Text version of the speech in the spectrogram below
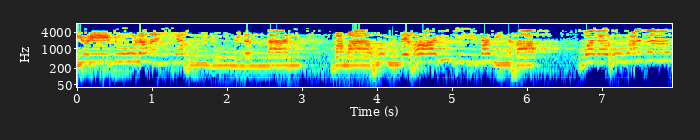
يريدون أن يخرجوا من النار وما هم بخارجين منها۔ ولهم عذاب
